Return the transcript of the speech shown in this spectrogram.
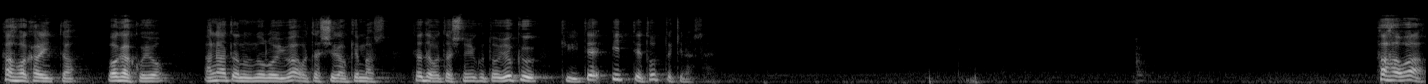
母は彼に言った我が子よあなたの呪いは私が受けます。ただ私の言うことをよく聞いて行って取ってきなさい。母は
